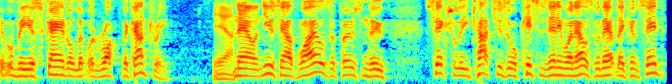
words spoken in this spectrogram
it would be a scandal that would rock the country. Yeah. Now, in New South Wales, a person who sexually touches or kisses anyone else without their consent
